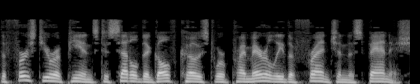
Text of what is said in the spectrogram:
the first Europeans to settle the Gulf Coast were primarily the French and the Spanish.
